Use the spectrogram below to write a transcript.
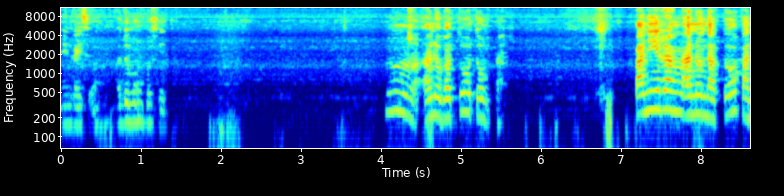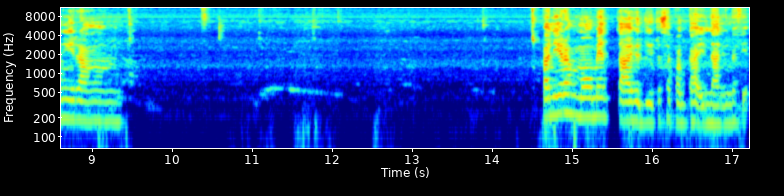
Ayan guys, oh, adobong pusit. Hmm, ano ba to? to panirang ano na to? Panirang panirang moment tayo dito sa pagkain natin kasi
